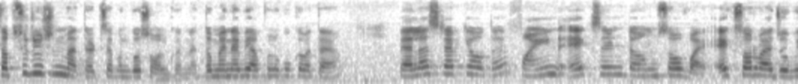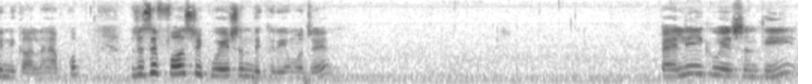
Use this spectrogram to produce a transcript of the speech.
सब्सटीट्यूशन मेथड से अपन को सॉल्व करना है. तो मैंने अभी आप लोगों को बताया. पहला स्टेप क्या होता है? Find x in terms of y x और वाई जो भी निकालना है आपको. तो जैसे फ़र्स्ट इक्वेशन दिख रही है मुझे. पहली इक्वेशन थी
